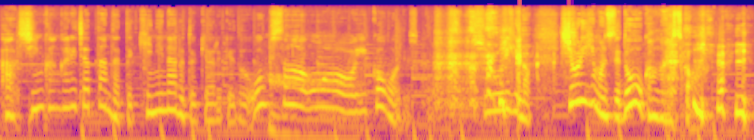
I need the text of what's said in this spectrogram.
あ新刊借りちゃったんだって気になる時あるけど大木さんはいかがですか？しおり紐。しおり紐についてどうお考えですか？いやいや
